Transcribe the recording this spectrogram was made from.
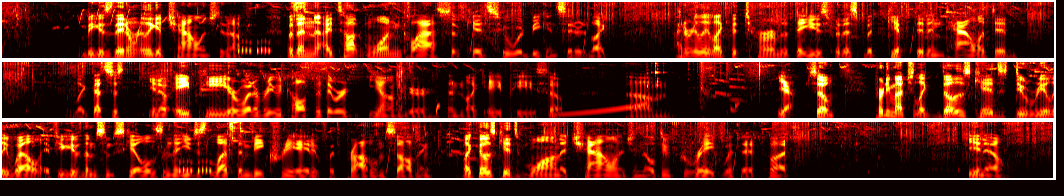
because they don't really get challenged enough. But then I taught one class of kids who would be considered like, I don't really like the term that they use for this, but gifted and talented. Like that's just you know AP or whatever you would call it, but they were younger than like AP, so um, yeah. So pretty much like those kids do really well if you give them some skills and then you just let them be creative with problem solving. Like those kids want a challenge and they'll do great with it, but you know,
